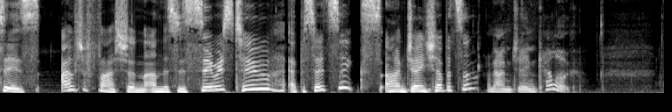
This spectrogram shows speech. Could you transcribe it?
This is Out of Fashion, and this is Series 2, Episode 6. I'm Jane Shepherdson. And I'm Jane Kellogg.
